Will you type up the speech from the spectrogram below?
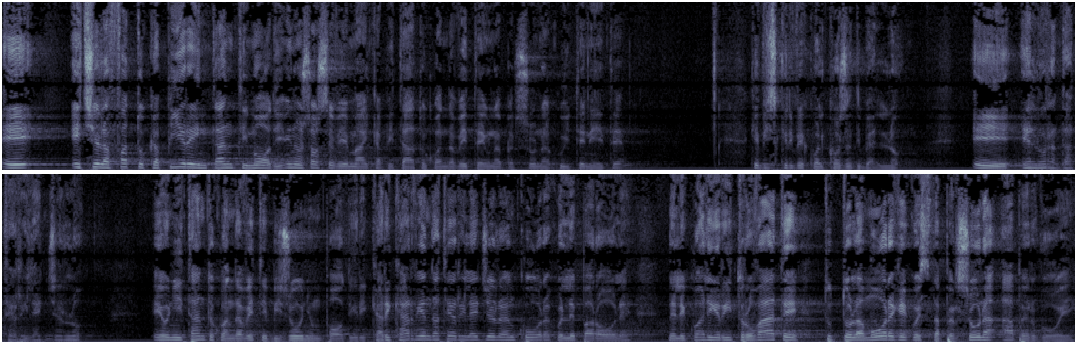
e, e, ce l'ha fatto capire in tanti modi. Io non so se vi è mai capitato quando avete una persona a cui tenete che vi scrive qualcosa di bello e, e allora andate a rileggerlo e ogni tanto quando avete bisogno un po' di ricaricarvi andate a rileggere ancora quelle parole nelle quali ritrovate tutto l'amore che questa persona ha per voi.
